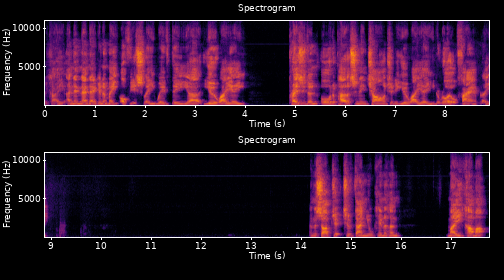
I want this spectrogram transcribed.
Okay, and then, then they're going to meet, obviously, with the uh, UAE president or the person in charge of the UAE, the royal family, and the subject of Daniel Kinahan may come up.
